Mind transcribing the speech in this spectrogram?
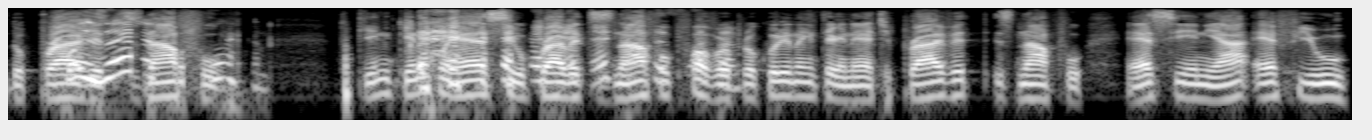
do Private é, Snaffle. É. Quem, quem, não conhece o Private Snaffle, por favor, procure na internet Private Snaffle, S-N-A-F-U.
